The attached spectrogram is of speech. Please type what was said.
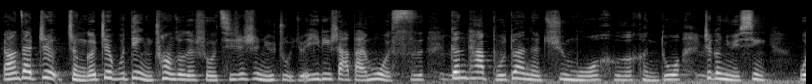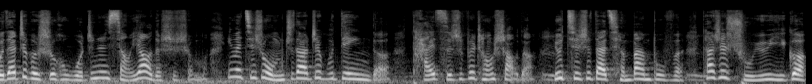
然后在这整个这部电影创作的时候，其实是女主角伊丽莎白莫斯跟她不断的去磨合很多这个女性。我在这个时候，我真正想要的是什么？因为其实我们知道这部电影的台词是非常少的，尤其是在前半部分，它是属于一个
